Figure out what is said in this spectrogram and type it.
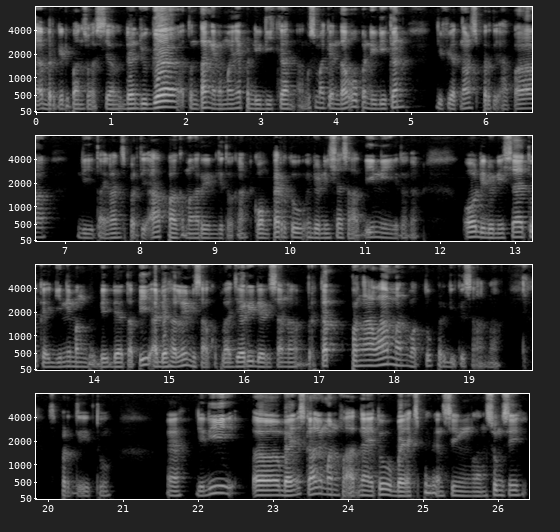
Eh, berkehidupan sosial. Dan juga tentang yang namanya pendidikan. Aku semakin tahu oh, pendidikan di Vietnam seperti apa di Thailand seperti apa kemarin gitu kan. Compare tuh Indonesia saat ini gitu kan. Oh di Indonesia itu kayak gini emang berbeda tapi ada hal yang bisa aku pelajari dari sana. Berkat pengalaman waktu pergi ke sana. Seperti itu. Ya jadi e, banyak sekali manfaatnya. Itu by experiencing langsung sih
